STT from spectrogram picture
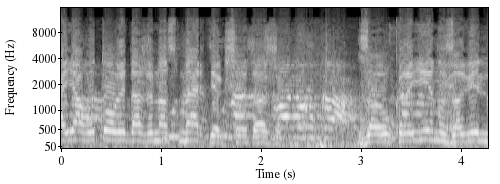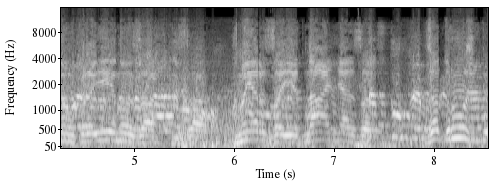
А я готовий навіть на смерть, якщо навіть за Україну, за вільну Україну, за, за мир, за єднання, за, за дружбу.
